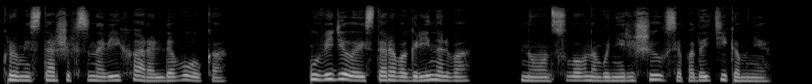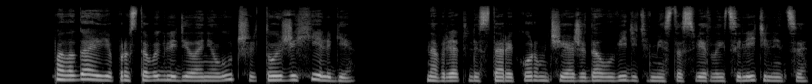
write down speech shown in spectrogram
кроме старших сыновей Харальда Волка. Увидела и старого Гринальва, но он словно бы не решился подойти ко мне. Полагаю, я просто выглядела не лучше той же Хельги. Навряд ли старый кормчий ожидал увидеть вместо светлой целительницы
